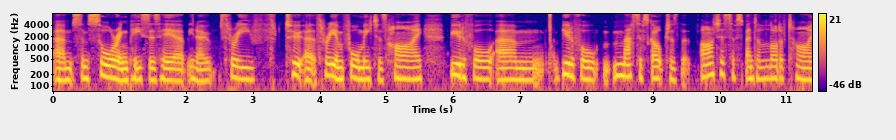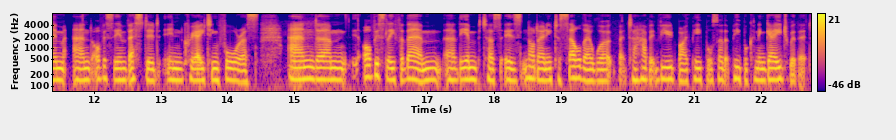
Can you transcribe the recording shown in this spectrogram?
um, some soaring pieces here, you know, three. Th- two, uh, three and four meters high, beautiful, um, beautiful, massive sculptures that artists have spent a lot of time and obviously invested in creating for us. And um, obviously, for them, uh, the impetus is not only to sell their work but to have it viewed by people so that people can engage with it.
